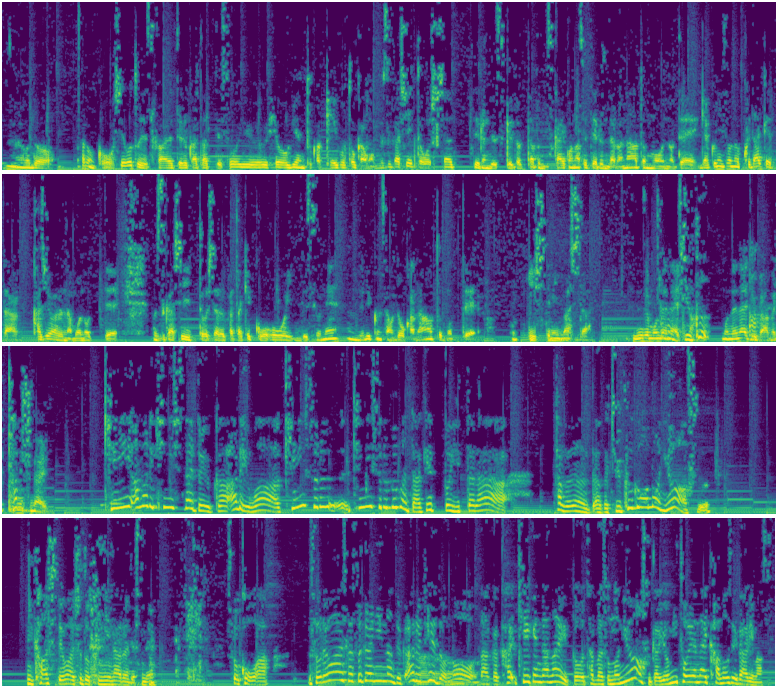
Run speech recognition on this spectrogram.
なるほど。多分こうお仕事で使われてる方ってそういう表現とか敬語とかも難しいとおっしゃってるんですけど、多分使いこなせてるんだろうなと思うので、逆にその砕けたカジュアルなものって難しいっておっしゃる方結構多いんですよね。なので、りくんさんはどうかなと思ってお聞きしてみました。全然問題ないですか？問題ないというか、あんまり気にしない。気に、あまり気にしないというか、あるいは気にする、気にする部分だけと言ったら、多分、なんか熟語のニュアンスに関してはちょっと気になるんですね。そこは。それはさすがになんていうか、ある程度のなんか経験がないと、多分そのニュアンスが読み取れない可能性があります。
